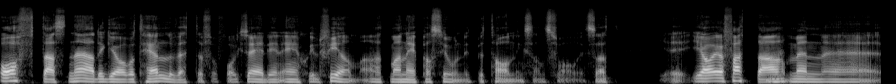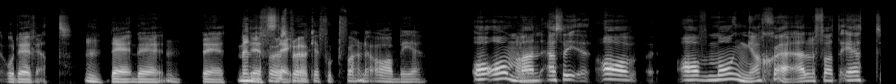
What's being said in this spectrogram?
oftast när det går åt helvete för folk så är det en enskild firma, att man är personligt betalningsansvarig. Så att, eh, ja, jag fattar, Mm. men, eh, och det är rätt. Mm. Det, det, Mm. det, Men det du förespråkar fortfarande AB. Och om man, alltså av, av många skäl, för att ett,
